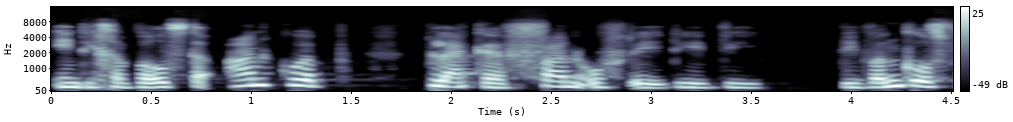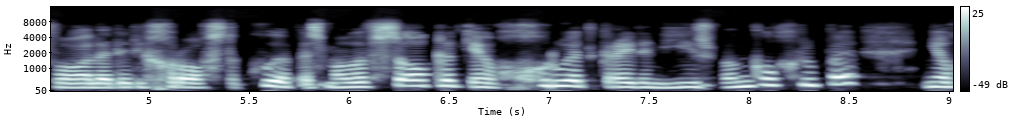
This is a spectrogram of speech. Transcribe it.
En die gewildste aankoop plekke van of die die die die winkels waar hulle dit die graagste koop is maar hoofsaaklik jou groot kruidenierswinkelgroepe en jou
